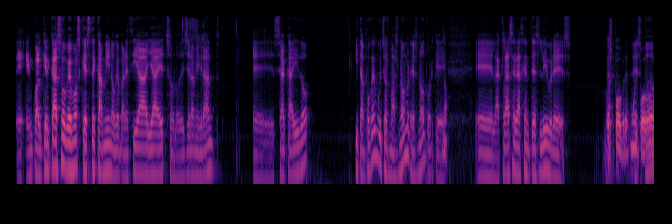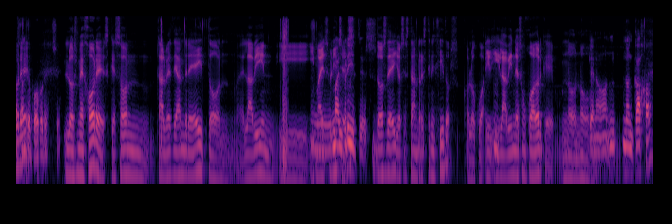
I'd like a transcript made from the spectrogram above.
en cualquier caso vemos que este camino que parecía ya hecho, lo de Jeremy Grant, se ha caído y tampoco hay muchos más nombres, ¿no? Porque eh, la clase de agentes libres. es pobre, muy pobre, pobre. Los mejores, que son tal vez de Andre Ayton, Lavin y, Miles, Bridges, dos de ellos están restringidos, con lo cual, y, mm. Lavin es un jugador que no, no, que no, encaja.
